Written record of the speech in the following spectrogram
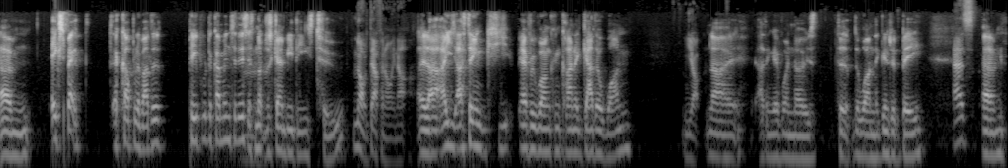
Um, expect a couple of other people to come into this. It's not just going to be these two. No, definitely not. And I I think everyone can kind of gather one. Yep. No, I think everyone knows the the one that begins with B. As Um,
